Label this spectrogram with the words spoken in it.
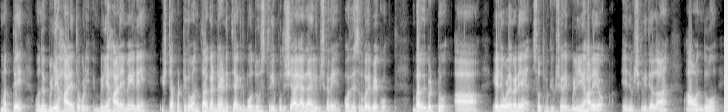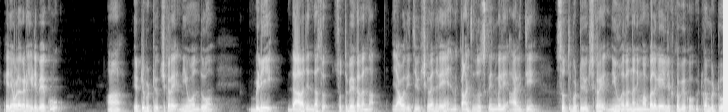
ಮತ್ತು ಒಂದು ಬಿಳಿ ಹಾಳೆ ತಗೊಳ್ಳಿ. ಬಿಳಿ ಹಾಳೆ ಮೇಲೆ ಇಷ್ಟಪಟ್ಟಿರುವಂಥ ಗಂಡ ಹೆಂಡತಿ ಆಗಿರ್ಬೋದು, ಸ್ತ್ರೀ, ಪುರುಷ ಯಾರೇ ಆಗಲಿ ವೀಕ್ಷಕರೇ, ಅವರ ಹೆಸರು ಬರಬೇಕು. ಬರೆದುಬಿಟ್ಟು ಆ ಎಲೆ ಒಳಗಡೆ ಸುತ್ತಬೇಕು ವೀಕ್ಷಕರೇ. ಬಿಳಿ ಹಾಳೆ ಏನು ವೀಕ್ಷಕರಿದೆಯಲ್ಲ ಆ ಒಂದು ಎಲೆ ಒಳಗಡೆ ಇಡಬೇಕು. ಹಾಂ ಇಟ್ಟು ಬಿಟ್ಟು ವೀಕ್ಷಕರೇ ನೀವೊಂದು ಬಿಳಿ ದಾರದಿಂದ ಸು, ಸುತ್ತಬೇಕು ಅದನ್ನು. ಯಾವ ರೀತಿ ವೀಕ್ಷಕರೇ, ಅಂದರೆ ನಿಮಗೆ ಕಾಣ್ತಿರೋದು ಸ್ಕ್ರೀನ್ ಮೇಲೆ ಆ ರೀತಿ. ಸುತ್ತಬಿಟ್ಟು ವೀಕ್ಷಕರೇ, ನೀವು ಅದನ್ನು ನಿಮ್ಮ ಬಲಗೈಯಲ್ಲಿ ಇಟ್ಕೋಬೇಕು. ಇಟ್ಕೊಂಡ್ಬಿಟ್ಟು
